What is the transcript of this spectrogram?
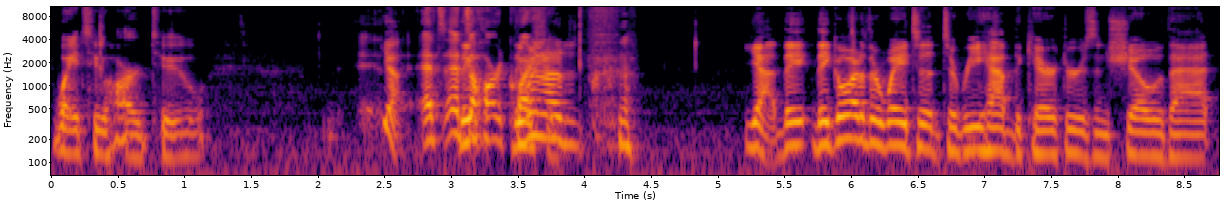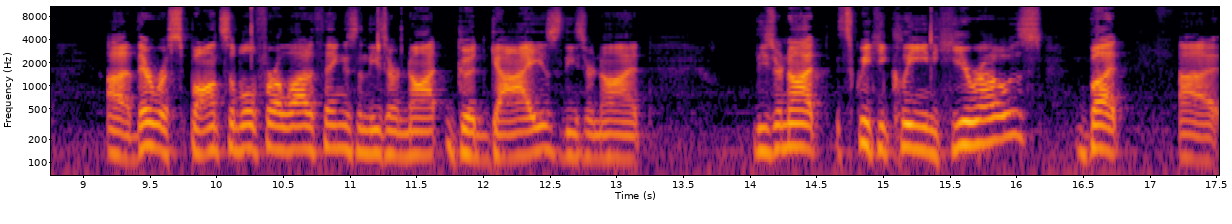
way too hard to. yeah. It's it's They- a hard question. of- yeah, they they go out of their way to to rehab the characters and show that uh, they're responsible for a lot of things, and these are not good guys. These are not these are not squeaky clean heroes, but uh,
